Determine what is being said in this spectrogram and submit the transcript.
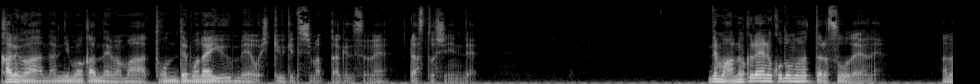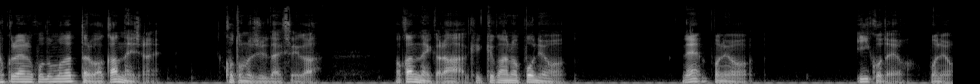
彼は何にもわかんないままとんでもない運命を引き受けてしまったわけですよね。ラストシーンで。でもあのくらいの子供だったらそうだよね。あのくらいの子供だったらわかんないじゃない。ことの重大性が。わかんないから、結局あのポニョ、ね、ポニョ、いい子だよ、ポニョ。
